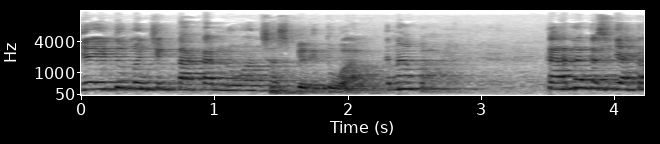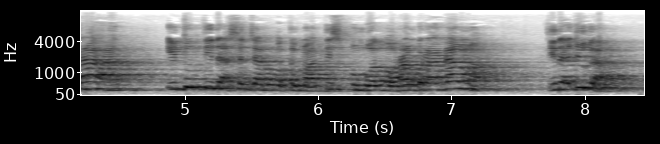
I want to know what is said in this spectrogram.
yaitu menciptakan nuansa spiritual. Kenapa? Karena kesejahteraan itu tidak secara otomatis membuat orang beragama, tidak juga.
